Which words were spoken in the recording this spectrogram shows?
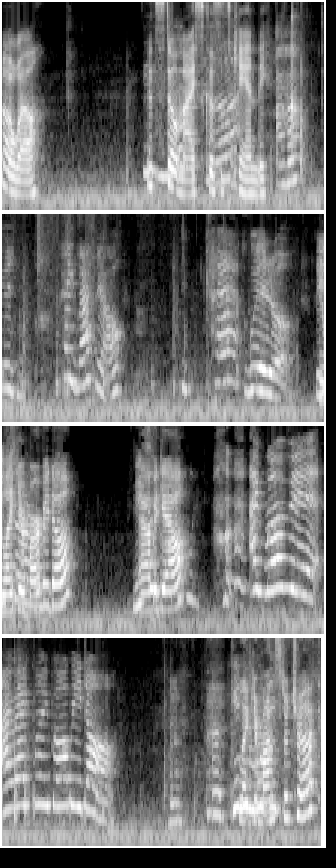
Oh well. It's still nice because it's candy. Uh-huh. Hey, Rafael. Cat litter. You like your Barbie doll, These Abigail? I love it. I like my Barbie doll. Uh, Like you your monster truck?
